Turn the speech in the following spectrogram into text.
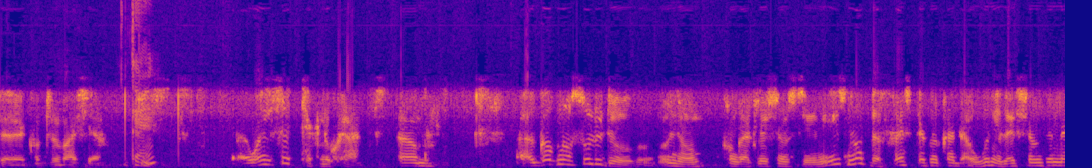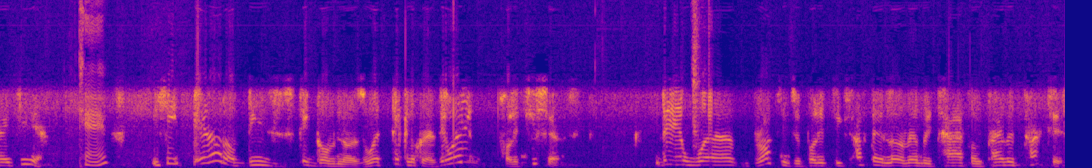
uh, controversial. Okay. Uh, when you say technocrat, um, uh, Governor Soludo, you know, congratulations to him. He's not the first technocrat that won elections in Nigeria. Okay. You see, a lot of these state governors were technocrats. They weren't politicians. They were brought into politics after a lot of them retired from private practice.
